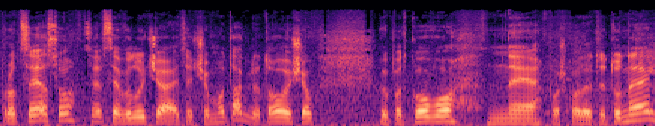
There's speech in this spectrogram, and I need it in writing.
процесу. Це все вилучається. Чому так? Для того, щоб випадково не пошкодити тунель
